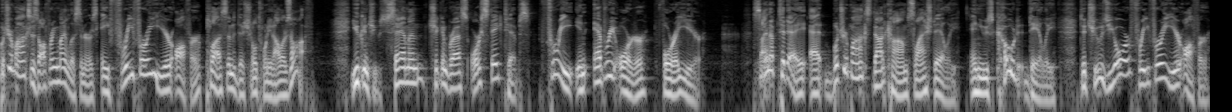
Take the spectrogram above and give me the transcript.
ButcherBox is offering my listeners a free for a year offer plus an additional $20 off. You can choose salmon, chicken breasts, or steak tips free in every order for a year. Sign up today at butcherbox.com slash daily and use code daily to choose your free for a year offer,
